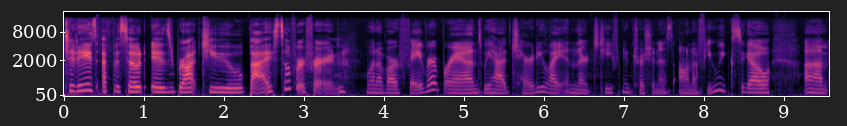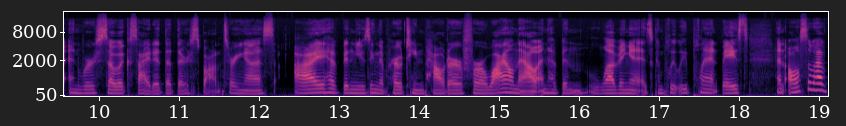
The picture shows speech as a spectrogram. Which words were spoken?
Today's episode is brought to you by Silver Fern. one of our favorite brands. We had Charity Light and their chief nutritionist on a few weeks ago, um, and we're so excited that they're sponsoring us. I have been using the protein powder for a while now and have been loving it. It's completely plant based and also have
